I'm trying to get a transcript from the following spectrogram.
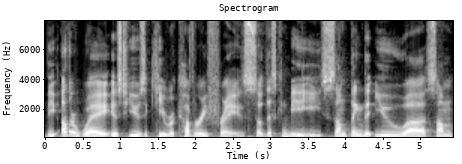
The other way is to use a key recovery phrase. So this can be something that you, uh, some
